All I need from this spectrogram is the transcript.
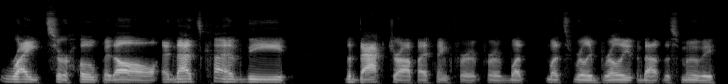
rights or hope at all, and that's kind of the the backdrop I think for for what what's really brilliant about this movie.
